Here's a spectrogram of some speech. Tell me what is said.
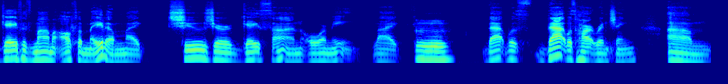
gave his mom an ultimatum, like choose your gay son or me. Like Mm. that was that was heart wrenching. Um,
